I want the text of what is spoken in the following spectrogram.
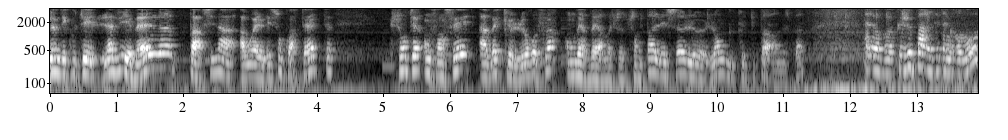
vient d'écouter La vie est belle par Sina Awel et son quartet, chanté en français avec le refrain en berbère. Mais ce ne sont pas les seules langues que tu parles, n'est-ce pas? Alors, euh, que je parle, c'est un grand mot.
